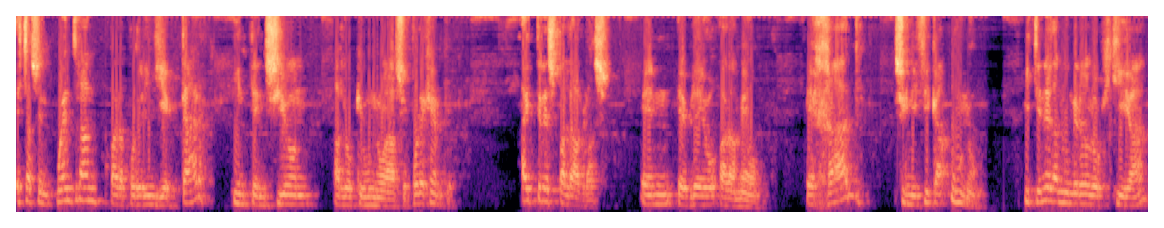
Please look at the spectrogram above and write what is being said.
Estas se encuentran para poder inyectar intención a lo que uno hace. Por ejemplo, hay tres palabras en hebreo arameo. Ejad significa uno y tiene la numerología,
